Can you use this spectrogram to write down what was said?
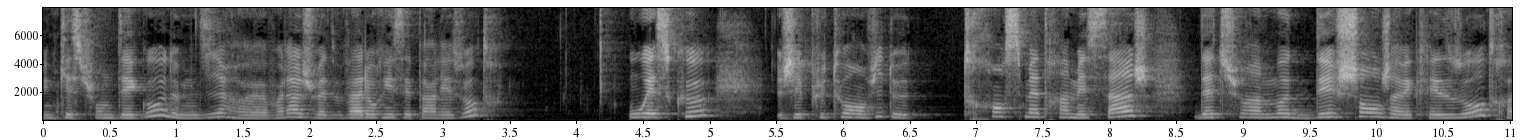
une question d'ego, de me dire, euh, voilà, je vais être valorisée par les autres Ou est-ce que j'ai plutôt envie de transmettre un message, d'être sur un mode d'échange avec les autres,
